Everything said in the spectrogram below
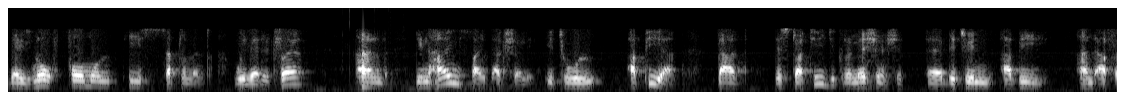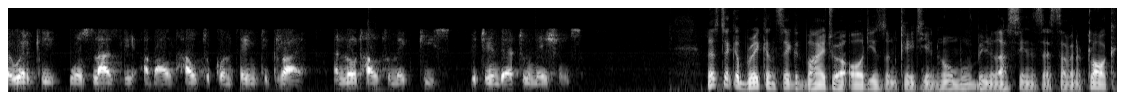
There is no formal peace settlement with Eritrea. And in hindsight, actually, it will appear that the strategic relationship uh, between Abiy and Afewerki was largely about how to contain Tigray and not how to make peace between their two nations. Let's take a break and say goodbye to our audience on KTN Home. We've been with us since uh, 7 o'clock.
